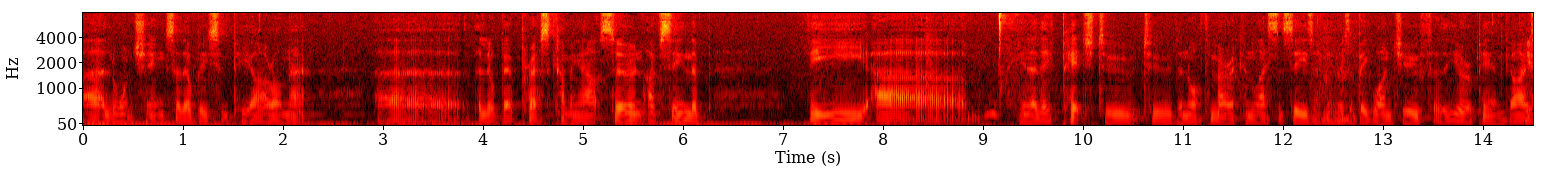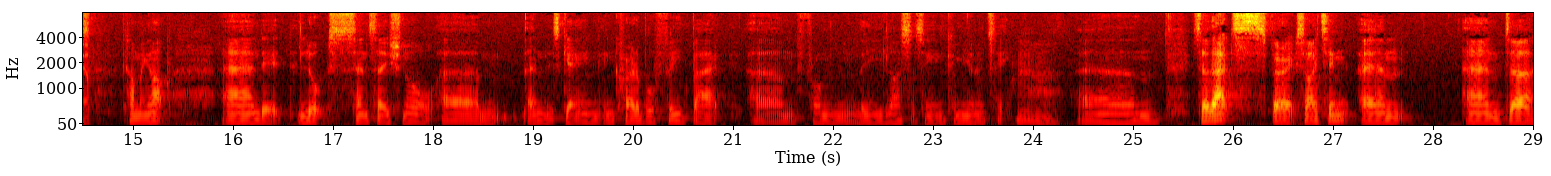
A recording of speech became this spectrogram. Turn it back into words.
uh, launching. So there'll be some PR on that. Uh, a little bit of press coming out soon. I've seen the the uh, you know they've pitched to to the North American licensees. I think there's a big one due for the European guys Yeah. coming up, and it looks sensational, um, and it's getting incredible feedback um, from the licensing community. Mm. Um, so that's very exciting. Um, and uh,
